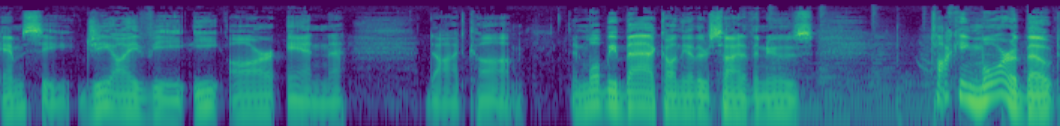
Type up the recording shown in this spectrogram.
M C G I V E R N dot com. And we'll be back on the other side of the news talking more about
